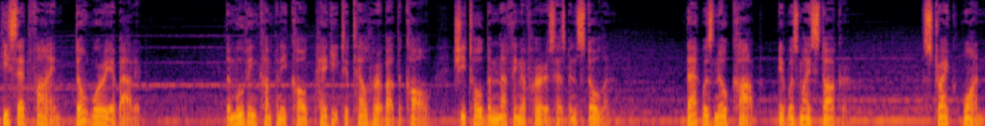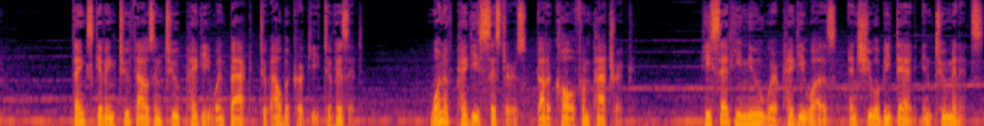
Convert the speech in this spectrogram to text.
He said fine, don't worry about it. The moving company called Peggy to tell her about the call, she told them nothing of hers has been stolen. That was no cop, it was my stalker. Strike 1. Thanksgiving 2002 Peggy went back to Albuquerque to visit. One of Peggy's sisters got a call from Patrick. He said he knew where Peggy was and she will be dead in two minutes.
